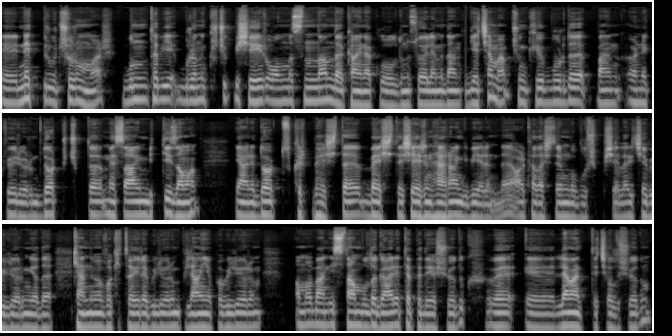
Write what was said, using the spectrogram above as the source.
e, net bir uçurum var. Bunun tabii buranın küçük bir şehir olmasından da kaynaklı olduğunu söylemeden geçemem. Çünkü burada ben örnek veriyorum 4.30'da mesaim bittiği zaman yani 4.45'te 5'te şehrin herhangi bir yerinde arkadaşlarımla buluşup bir şeyler içebiliyorum ya da kendime vakit ayırabiliyorum, plan yapabiliyorum. Ama ben İstanbul'da Gayrettepe'de yaşıyorduk ve e, Levent'te çalışıyordum.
